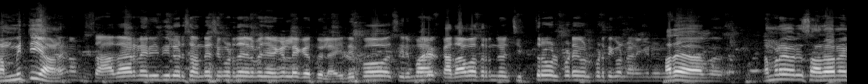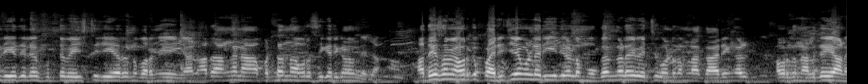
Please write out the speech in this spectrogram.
കമ്മിറ്റിയാണ്. സാധാരണ രീതിയിൽ ഒരു സന്ദേശം കൊടുത്താൽ ചിലപ്പോൾ ജനങ്ങളിലേക്ക് എത്തില്ല ഇതിപ്പോ സിനിമ കഥാപാത്രത്തിന്റെ ഒരു ചിത്രം ഉൾപ്പെടെ ഉൾപ്പെടുത്തിക്കൊണ്ടാണ് ഇങ്ങനെ ഒരു അതെ നമ്മളെ ഒരു സാധാരണ രീതിയിൽ ഫുഡ് വേസ്റ്റ് ചെയ്യാറെന്ന് പറഞ്ഞു കഴിഞ്ഞാൽ അത് അങ്ങനെ പെട്ടെന്ന് അവർ സ്വീകരിക്കണമെന്നില്ല. അതേസമയം അവർക്ക് പരിചയമുള്ള രീതിയിലുള്ള മുഖങ്ങളെ വെച്ചുകൊണ്ട് നമ്മൾ ആ കാര്യങ്ങൾ അവർക്ക് നൽകുകയാണ്.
